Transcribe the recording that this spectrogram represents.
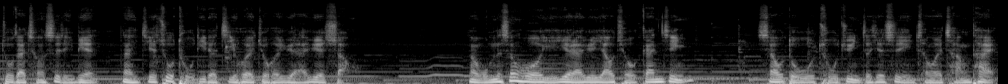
住在城市里面，那你接触土地的机会就会越来越少。那我们的生活也越来越要求干净、消毒、除菌这些事情成为常态，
